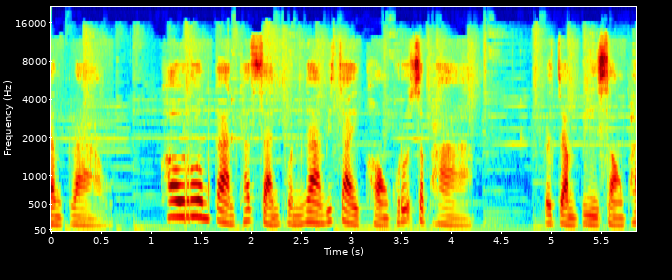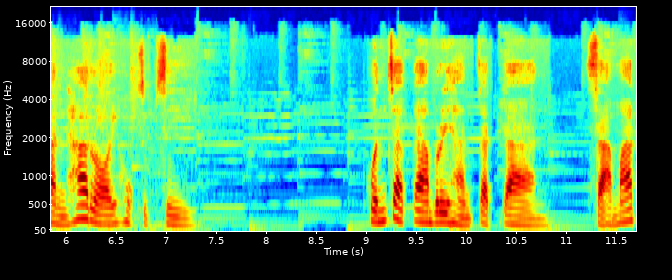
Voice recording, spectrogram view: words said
ดังกล่าว เข้าร่วมการคัดสรรผลงานวิจัยของครุสภา ประจำปี 2564 ผลจากการบริหารจัดการ สามารถ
